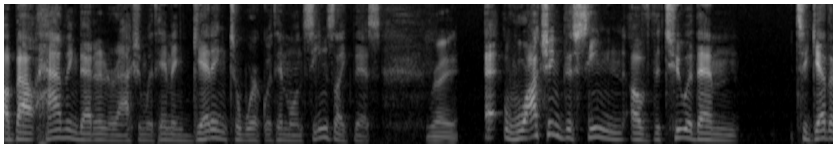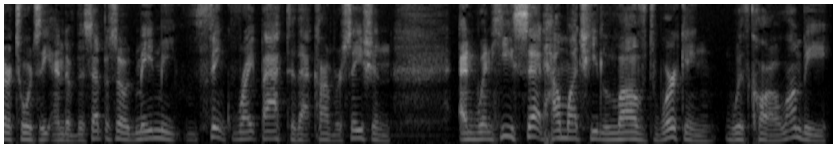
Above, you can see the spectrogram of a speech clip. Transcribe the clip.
about having that interaction with him and getting to work with him on scenes like this. Right. Uh, watching the scene of the two of them together towards the end of this episode made me think right back to that conversation. And when he said how much he loved working with Carl Lumbly,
